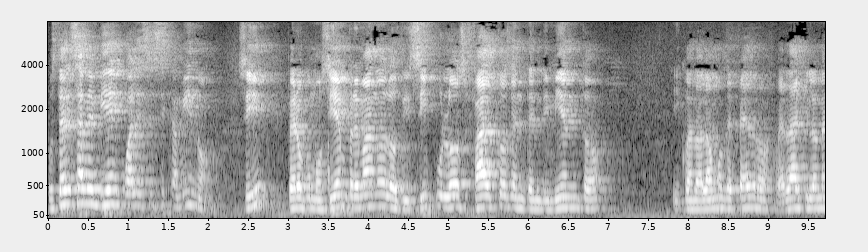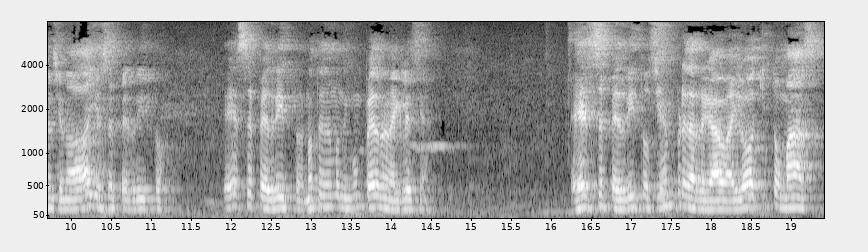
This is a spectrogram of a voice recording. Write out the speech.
Ustedes saben bien cuál es ese camino, ¿sí? Pero como siempre, hermanos, los discípulos faltos de entendimiento. Y cuando hablamos de Pedro, ¿verdad? Aquí lo he mencionado, ay, ese Pedrito, ese Pedrito, no tenemos ningún Pedro en la iglesia. Ese Pedrito siempre la regaba. Y luego aquí Tomás.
